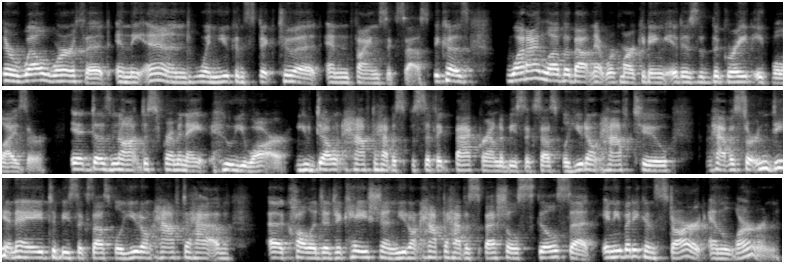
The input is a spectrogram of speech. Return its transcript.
They're well worth it in the end when you can stick to it and find success. Because what I love about network marketing, it is the great equalizer it does not discriminate who you are. You don't have to have a specific background to be successful. You don't have to have a certain DNA to be successful. You don't have to have a college education. You don't have to have a special skill set. Anybody can start and learn.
